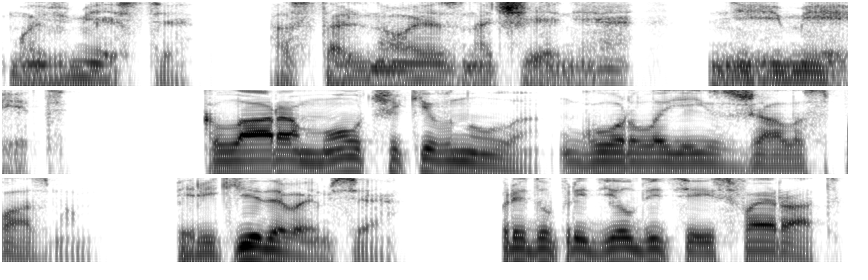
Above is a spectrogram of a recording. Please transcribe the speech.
«Мы вместе. Остальное значение «Не имеет». Клара молча кивнула, горло ей сжало спазмом. «Перекидываемся», — предупредил детей Сфайрат.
